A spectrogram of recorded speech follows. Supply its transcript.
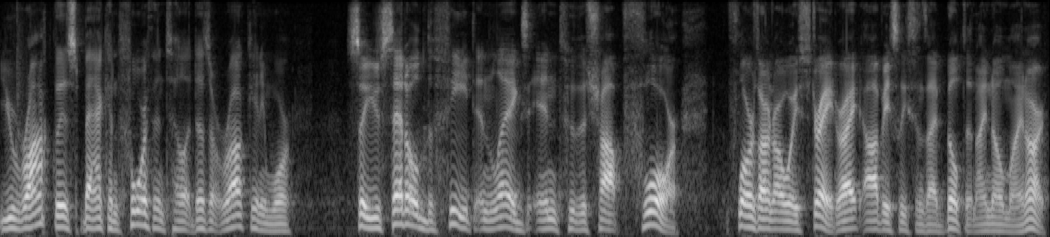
you rock this back and forth until it doesn't rock anymore. So you settled the feet and legs into the shop floor. Floors aren't always straight, right? Obviously, since I built it, I know mine aren't.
